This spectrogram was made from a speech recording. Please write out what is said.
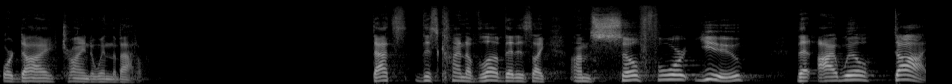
or die trying to win the battle. That's this kind of love that is like, I'm so for you that I will die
